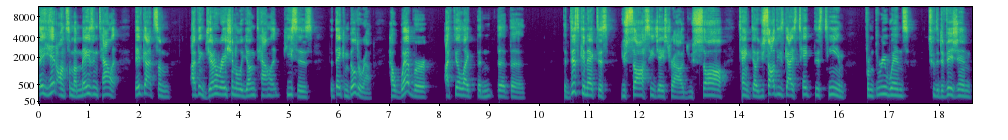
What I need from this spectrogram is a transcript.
They hit on some amazing talent. They've got some, I think, generational young talent pieces that they can build around. However, I feel like the the the the disconnect is you saw CJ Stroud, you saw Tank Dell, you saw these guys take this team from three wins to the division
